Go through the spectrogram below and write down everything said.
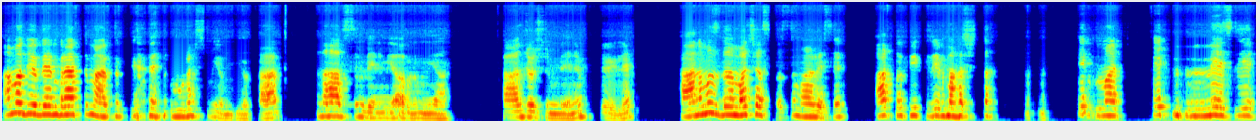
Ama diyor ben bıraktım artık uğraşmıyorum diyor Kaan. Ne yapsın benim yavrum ya. Kaancoşum benim. Böyle. Kaan'ımız da maç hastası maalesef. Aklı fikri maçta. hep maç. Hep Messi,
